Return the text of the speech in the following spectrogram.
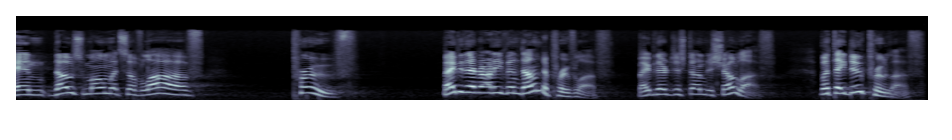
And those moments of love prove. Maybe they're not even done to prove love. Maybe they're just done to show love but they do prove love.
